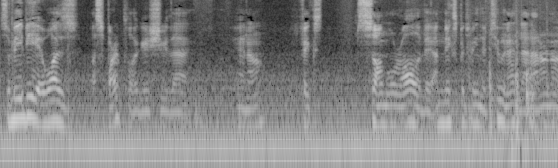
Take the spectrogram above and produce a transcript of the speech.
So maybe it was a spark plug issue that, you know, fixed some or all of it. A mix between the two and that. I don't know.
